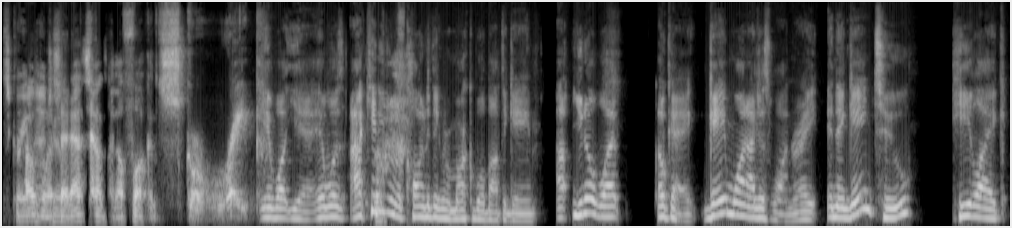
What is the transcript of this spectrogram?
It's great I was gonna say that sounds like a fucking scrape. It was yeah, it was. I can't even recall anything remarkable about the game. Uh, you know what? Okay, game one I just won right, and then game two he like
